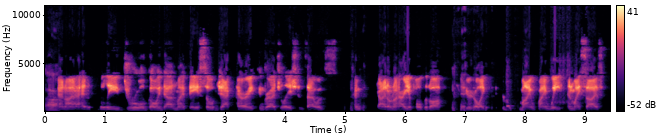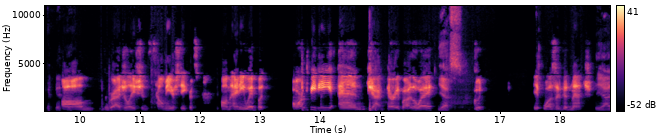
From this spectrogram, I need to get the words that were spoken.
uh, and I had a really drool going down my face. So Jack Perry, congratulations. That was I don't know how you pulled it off. You're like my my weight and my size. Um, congratulations. Tell me your secrets. Um, anyway, but RVD and Jack Perry, by the way, yes, good. It was a good match. Yeah,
